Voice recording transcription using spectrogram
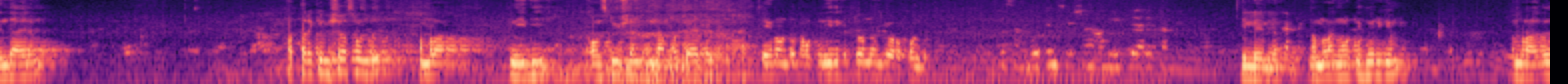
എന്തായാലും അത്രയ്ക്ക് വിശ്വാസമുണ്ട്. നമ്മളെ നീതി കോൺസ്റ്റിറ്റ്യൂഷൻ എല്ലാം പക്കയായിട്ട് ചെയ്യണമുണ്ട് നമുക്ക് നീതി കിട്ടുമെന്ന് എനിക്ക് ഉറപ്പുണ്ട്. ഇല്ല ഇല്ല. നമ്മളങ്ങോട്ട് ഇതുവരെയ്ക്കും നമ്മളത്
